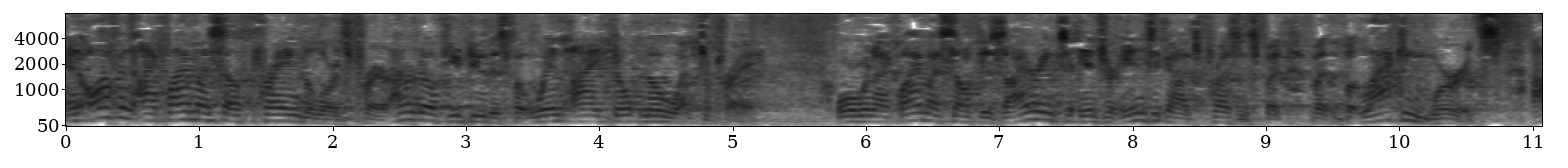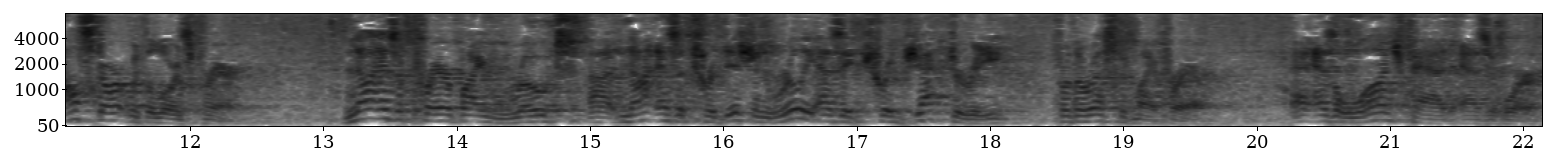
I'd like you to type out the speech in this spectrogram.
And often I find myself praying the Lord's Prayer. I don't know if you do this, but when I don't know what to pray, or when I find myself desiring to enter into God's presence but, but, but lacking words, I'll start with the Lord's Prayer. Not as a prayer by rote, uh, not as a tradition, really as a trajectory for the rest of my prayer. As a launch pad, as it were.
